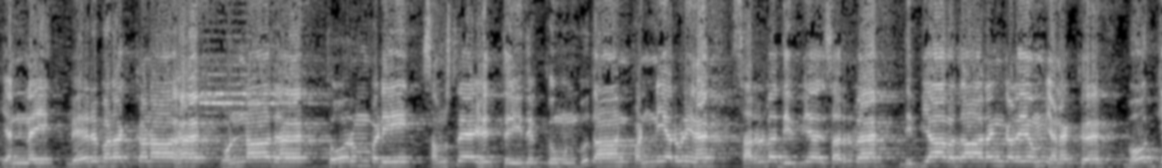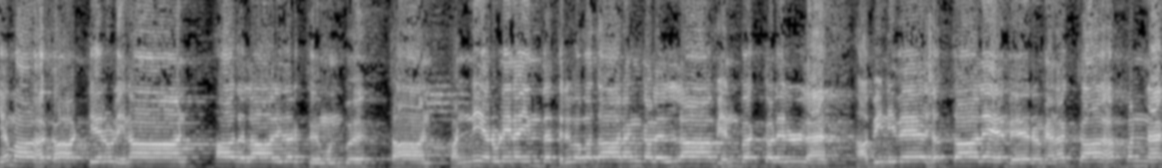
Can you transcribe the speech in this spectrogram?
என்னை வேறுபடக்கனாக ஒண்ணாத தோறும்படி சம்ஸ்லேஷித்து இதுக்கு முன்பு தான் பண்ணி அருளின சர்வ திவ்ய சர்வ திவ்யாவதாரங்களையும் எனக்கு போக்கியமாக காட்டியருளினான். ஆதலால் இதற்கு முன்பு தான் பண்ணி அருளின இந்த திருவவதாரங்கள் எல்லாம் என்பக்களில் அபினிவேசத்தாலே வேறும் எனக்காக பண்ண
